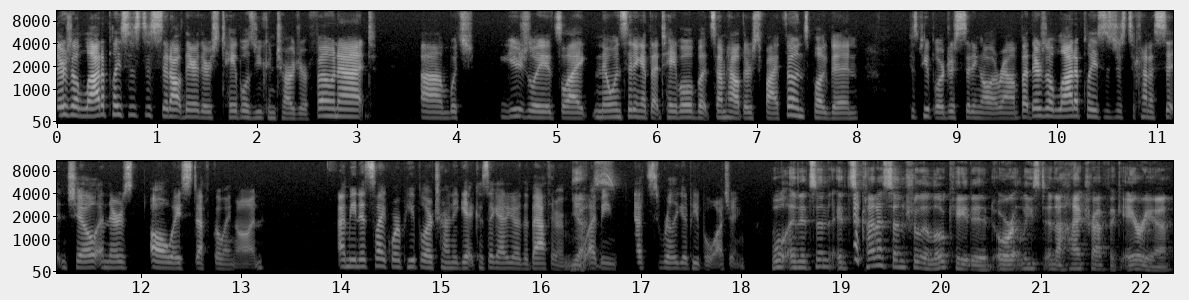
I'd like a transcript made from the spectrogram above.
there's a lot of places to sit out there. There's tables you can charge your phone at, um, which usually it's like no one's sitting at that table, but somehow there's five phones plugged in because people are just sitting all around. But there's a lot of places just to kind of sit and chill, and there's always stuff going on. I mean, it's like where people are trying to get because they got to go to the bathroom. I mean, that's really good people watching. Well, and it's in it's kind of centrally located, or at least in a high traffic area,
